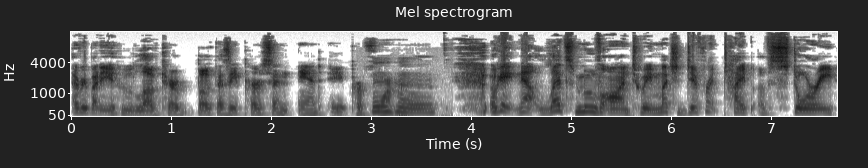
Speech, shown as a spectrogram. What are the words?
everybody who loved her both as a person and a performer. Mm-hmm. Okay, now let's move on to a much different type of story,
